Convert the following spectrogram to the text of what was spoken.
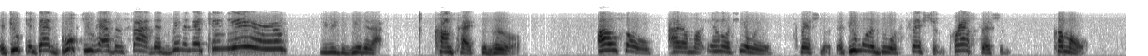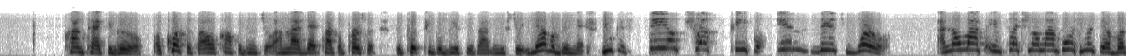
If you get that book you have inside that's been in there 10 years, you need to get it out. Contact the girl. Also, I am an inner healer specialist. If you want to do a session, prayer session, come on. Contact the girl. Of course, it's all confidential. I'm not that type of person to put people business out in the street. Never been there. You can still trust people in this world. I know my inflection on my voice went there, but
